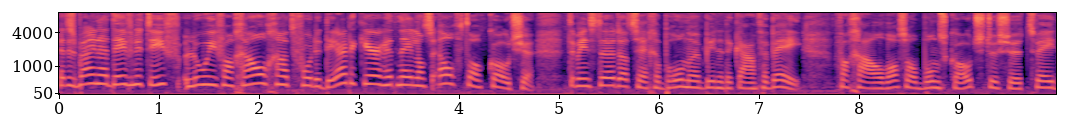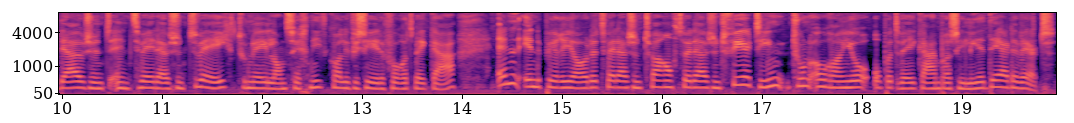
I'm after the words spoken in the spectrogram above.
Het is bijna definitief. Louis van Gaal gaat voor de derde keer het Nederlands elftal coachen. Tenminste, dat zeggen bronnen binnen de KNVB. Van Gaal was al bondscoach tussen 2000 en 2002... toen Nederland zich niet kwalificeerde voor het WK. En in de periode 2012-2014 toen Oranje op het WK in Brazilië derde werd.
